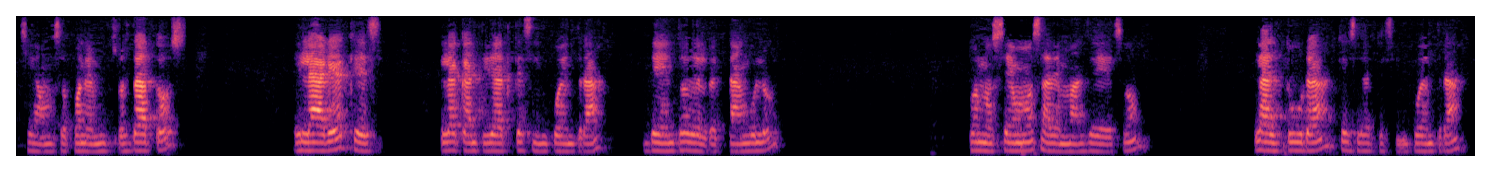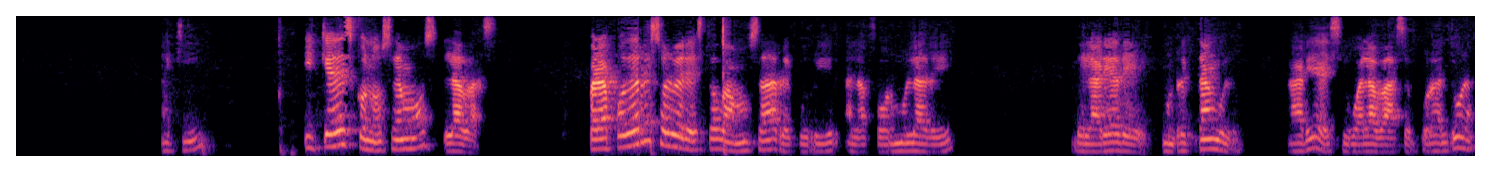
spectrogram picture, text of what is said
Aquí vamos a poner nuestros datos. El área, que es la cantidad que se encuentra dentro del rectángulo. Conocemos, además de eso, la altura, que es la que se encuentra aquí, y que desconocemos la base. Para poder resolver esto vamos a recurrir a la fórmula de, del área de un rectángulo. Área es igual a base por altura,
